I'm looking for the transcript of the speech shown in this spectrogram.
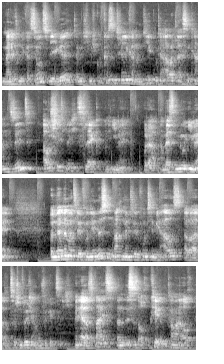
meine Kommunikationswege, damit ich mich gut konzentrieren kann und dir gute Arbeit leisten kann, sind ausschließlich Slack und E-Mail. Oder am besten nur E-Mail. Und wenn wir mal telefonieren müssen, machen wir einen Telefontermin aus, aber so zwischendurch Anrufe gibt es nicht. Wenn er das weiß, dann ist es auch okay. Dann kann man auch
